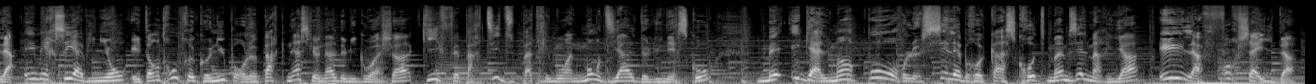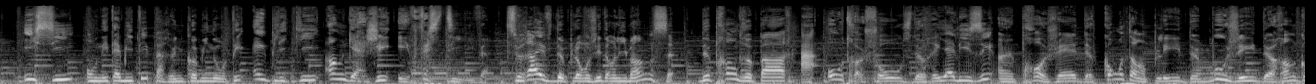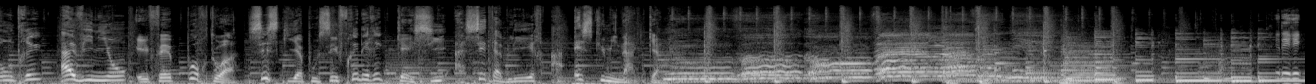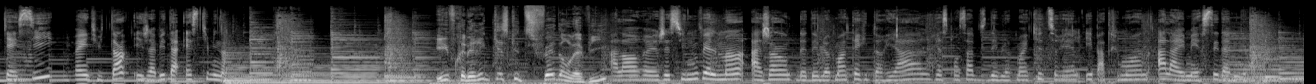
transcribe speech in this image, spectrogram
La MRC Avignon est entre autres connue pour le parc national de Miguacha, qui fait partie du patrimoine mondial de l'UNESCO, mais également pour le célèbre casse-croûte Mamselle Maria et la Fourche Aïda. Ici, on est habité par une communauté impliquée, engagée et festive. Tu rêves de plonger dans l'immense, de prendre part à autre chose, de réaliser un projet, de contempler, de bouger, de rencontrer? Avignon est fait pour toi. C'est ce qui a poussé Frédéric Casey à s'établir à Escuminac. Nous voguons vers l'avenir. Frédéric Casey, 28 ans et j'habite à Escuminac. Et Frédéric, qu'est-ce que tu fais dans la vie? Alors, euh, je suis nouvellement agente de développement territorial, responsable du développement culturel et patrimoine à la MRC d'Avignon.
